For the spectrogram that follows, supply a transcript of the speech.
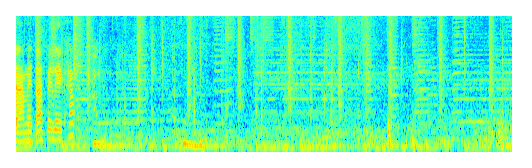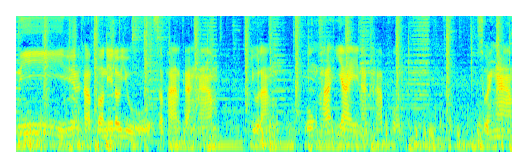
ตามนายตาไปเลยครับ นี่นี่นะครับ ตอนนี้เราอยู่สะพานกลางน้ำอยู่หลังองค์พระใหญ่นะครับผมสวยงาม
